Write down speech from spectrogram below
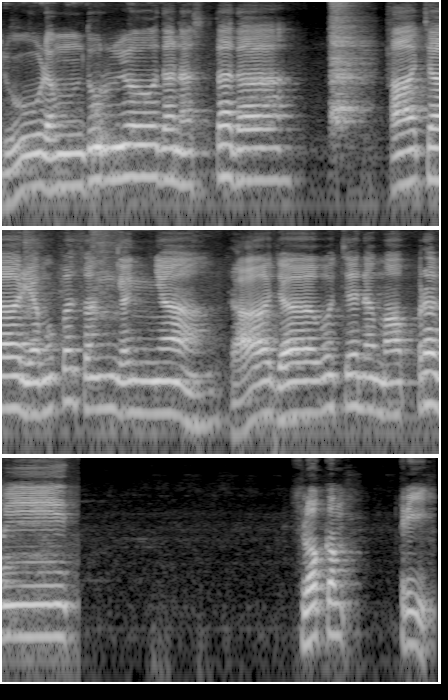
ద్రూఢం దుర్యోధనస్తదా. ఆచార్యముపసంగన్య రాజా వచనమాబ్రవీత్ శ్లోకం త్రీ.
